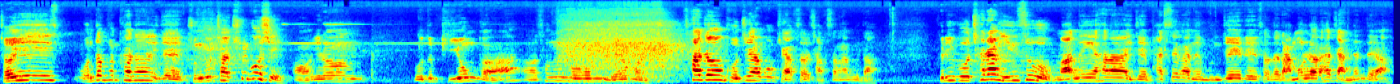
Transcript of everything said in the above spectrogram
저희 원더풀 카는 이제 중고차 출고 시 어, 이런 모든 비용과 어, 성능 보험 내용을 사전 고지하고 계약서를 작성합니다. 그리고 차량 인수 만에 하나 이제 발생하는 문제에 대해서도 나몰라를 하지 않는데요.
